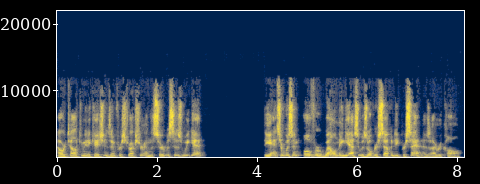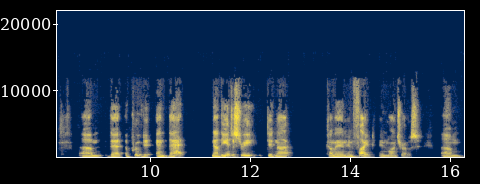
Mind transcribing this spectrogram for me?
our telecommunications infrastructure and the services we get? The answer was an overwhelming yes. It was over 70%, as I recall, um, that approved it. And that, now the industry did not come in and fight in Montrose. Um,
